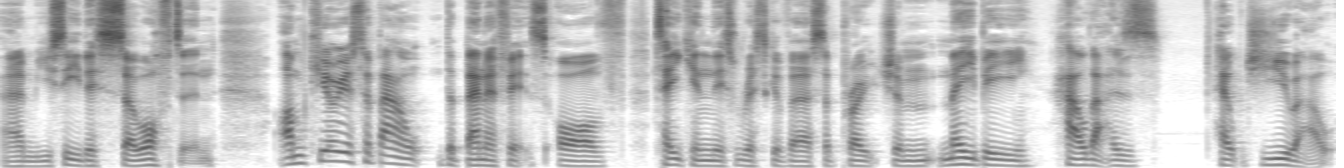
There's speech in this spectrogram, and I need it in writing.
Um, you see this so often. I'm curious about the benefits of taking this risk averse approach and maybe how that has helped you out.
